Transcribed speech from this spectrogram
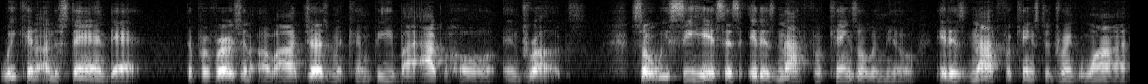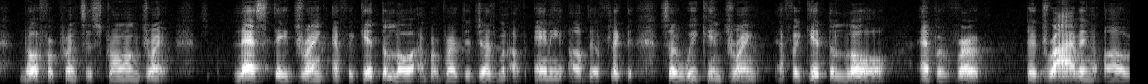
we can understand that the perversion of our judgment can be by alcohol and drugs. So we see here it says, It is not for kings, O Lemuel, it is not for kings to drink wine, nor for princes strong drink, lest they drink and forget the law and pervert the judgment of any of the afflicted. So we can drink and forget the law and pervert the driving of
